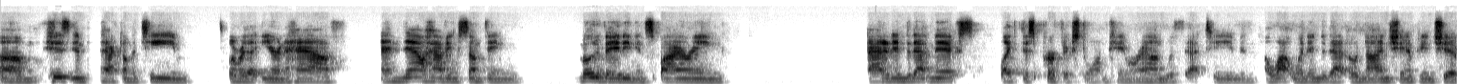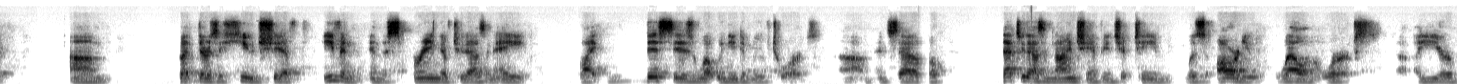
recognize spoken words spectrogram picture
um, his impact on the team over that year and a half, and now having something motivating, inspiring added into that mix, like this perfect storm came around with that team, and a lot went into that 09 championship. Um, but there's a huge shift even in the spring of 2008 like this is what we need to move towards. Um, and so that 2009 championship team was already well in the works a year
